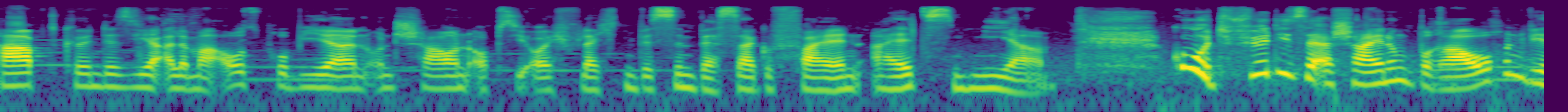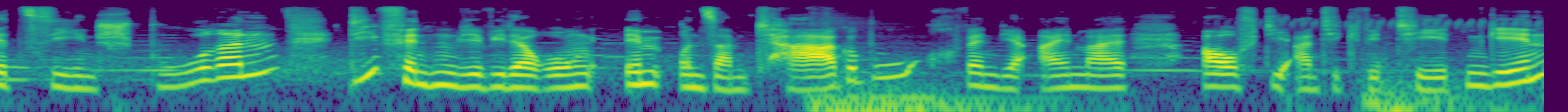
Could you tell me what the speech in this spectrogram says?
habt, könnt ihr sie alle mal ausprobieren und schauen, ob sie euch vielleicht ein bisschen besser gefallen als mir. Gut, für diese Erscheinung brauchen wir zehn Spuren. Die finden wir wiederum in unserem Tagebuch, wenn wir einmal auf die Antiquitäten gehen.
